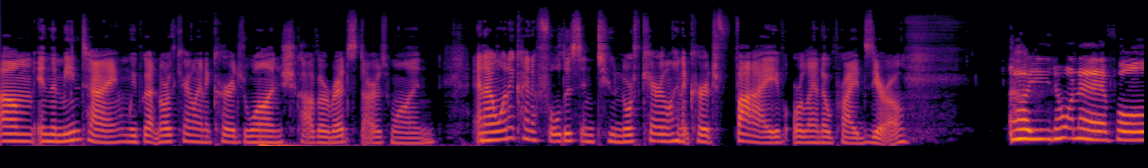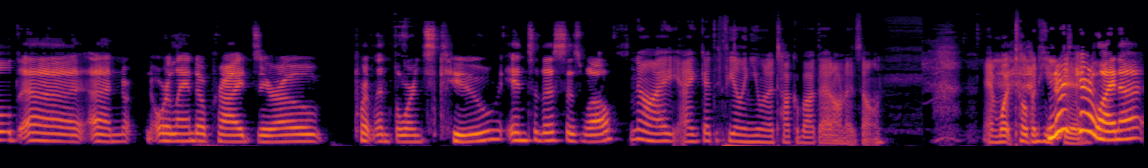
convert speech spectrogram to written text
Um, in the meantime, we've got North Carolina Courage 1, Chicago Red Stars 1, and I want to kind of fold this into North Carolina Courage 5, Orlando Pride 0. Oh, you don't want to fold uh, uh, Orlando Pride zero, Portland Thorns two into this as well. No, I I get the feeling you want to talk about that on its own, and what Tobin Heath North did. Carolina,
